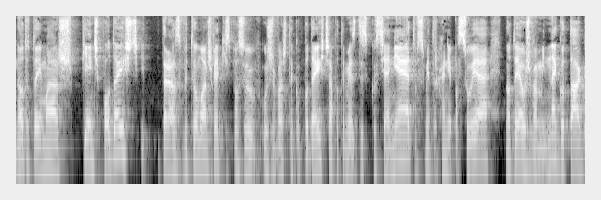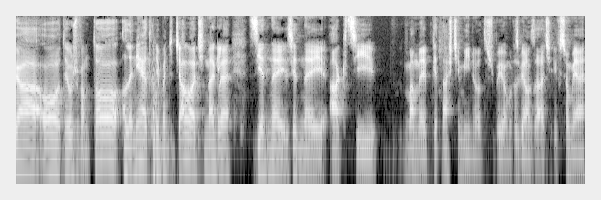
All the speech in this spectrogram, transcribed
no tutaj masz pięć podejść i teraz wytłumacz w jaki sposób używasz tego podejścia, potem jest dyskusja, nie, to w sumie trochę nie pasuje, no to ja używam innego taga, o, to ja używam to, ale nie, to nie będzie działać i nagle z jednej, z jednej akcji mamy 15 minut, żeby ją rozwiązać i w sumie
